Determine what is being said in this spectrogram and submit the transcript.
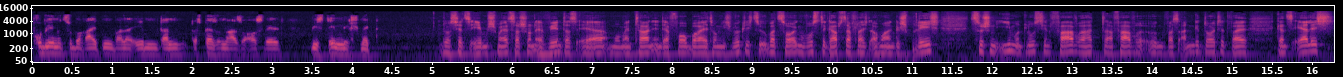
Probleme zu bereiten, weil er eben dann das Personal so auswählt, wie es dem nicht schmeckt. Du hast jetzt eben Schmelzer schon erwähnt, dass er momentan in der Vorbereitung nicht wirklich zu überzeugen wusste. Gab es da vielleicht auch mal ein Gespräch zwischen ihm und Lucien Favre? Hat da Favre irgendwas angedeutet? Weil ganz ehrlich,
